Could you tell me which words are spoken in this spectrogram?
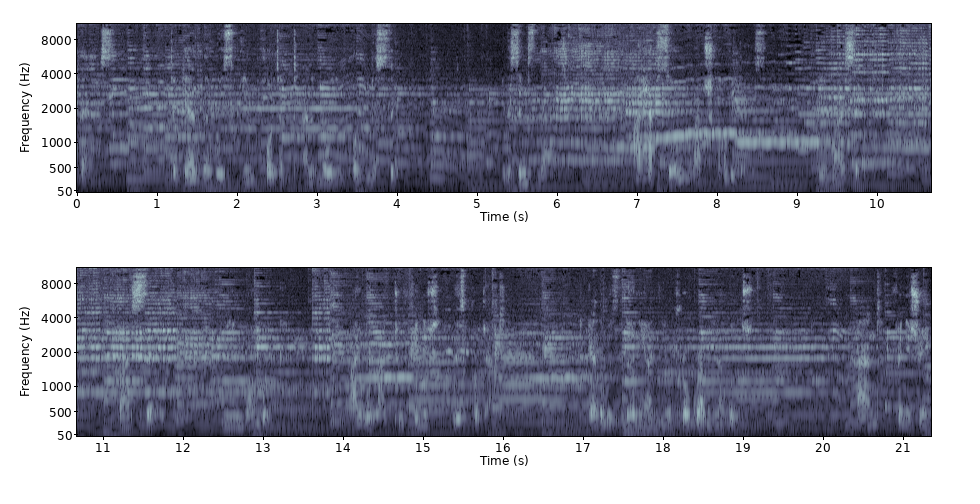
plans together with important and no important thing. It seems that I have so much confidence in myself. If I say in one week I would like to finish this project together with learning a new programming language and finishing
